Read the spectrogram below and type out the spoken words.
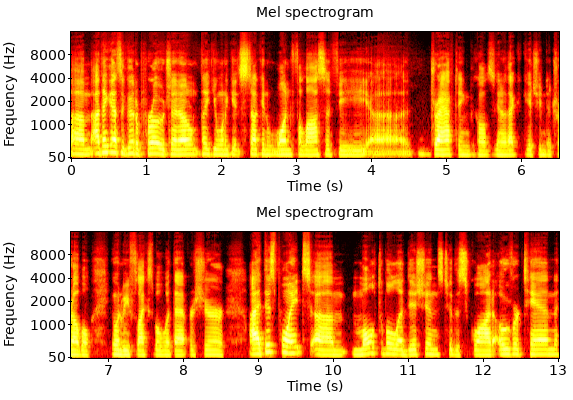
Um, I think that's a good approach. I don't think you want to get stuck in one philosophy uh, drafting because you know that could get you into trouble. You want to be flexible with that for sure. Uh, at this point, um, multiple additions to the squad, over ten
